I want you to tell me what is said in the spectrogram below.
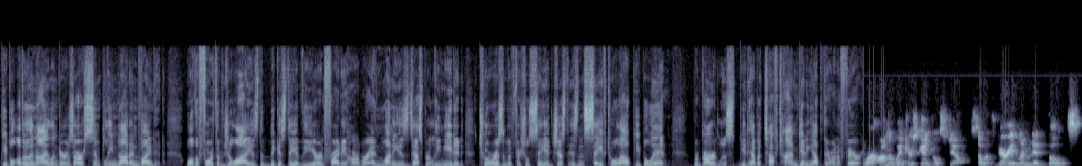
People other than islanders are simply not invited. While the 4th of July is the biggest day of the year in Friday Harbor and money is desperately needed, tourism officials say it just isn't safe to allow people in. Regardless, you'd have a tough time getting up there on a ferry. We're on the winter schedule still, so it's very limited boats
